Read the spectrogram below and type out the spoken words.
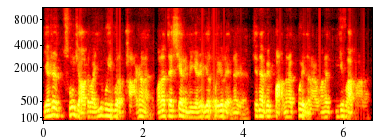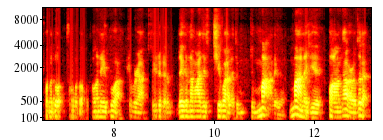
也是从小对吧，一步一步的爬上来，完了在县里面也是有头有脸的人，现在被绑在那跪在那，完了衣服还扒了，穿个多穿个短穿个内裤啊，是不是啊？所以这个雷恒他妈就气坏了，就就骂这个骂那些绑他儿子的。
